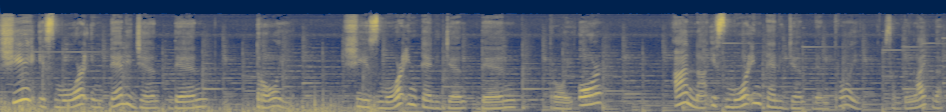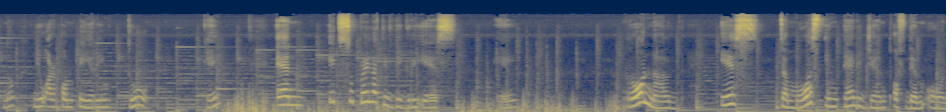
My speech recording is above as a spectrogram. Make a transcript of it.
she is more intelligent than Troy. She is more intelligent than Troy. Or Anna is more intelligent than Troy. Something like that, no? You are comparing two. Okay? And its superlative degree is okay? Ronald is the most intelligent of them all.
